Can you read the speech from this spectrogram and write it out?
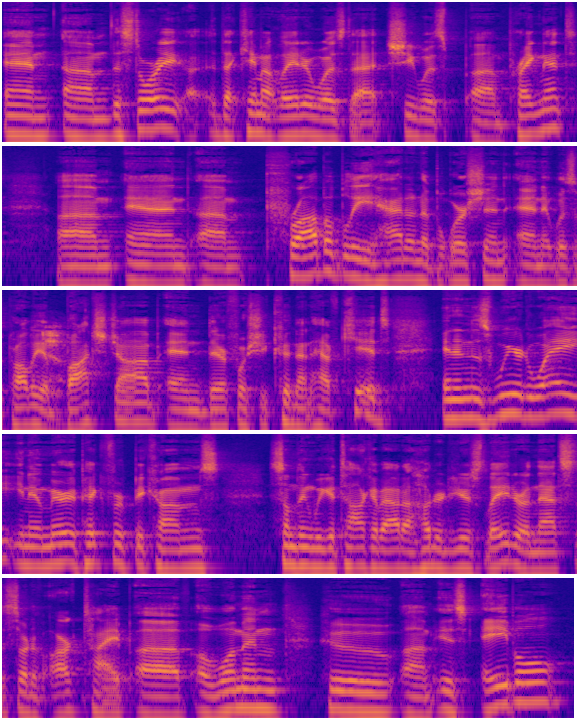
and um, the story uh, that came out later was that she was um, pregnant. Um, and um, probably had an abortion, and it was probably a botch job, and therefore she could not have kids. And in this weird way, you know, Mary Pickford becomes something we could talk about a hundred years later, and that's the sort of archetype of a woman who um, is able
